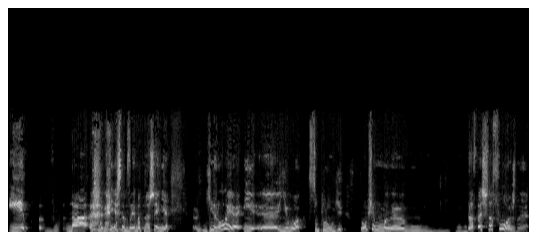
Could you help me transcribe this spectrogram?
И на, конечно, взаимоотношения героя и э, его супруги, в общем, э, достаточно сложные.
